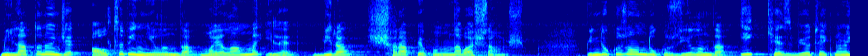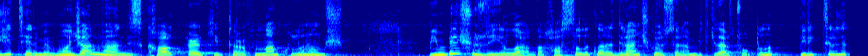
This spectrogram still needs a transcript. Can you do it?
Milattan önce 6000 yılında mayalanma ile bira, şarap yapımına başlanmış. 1919 yılında ilk kez biyoteknoloji terimi Macar mühendis Karl Erkid tarafından kullanılmış. 1500'lü yıllarda hastalıklara direnç gösteren bitkiler toplanıp biriktirilip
